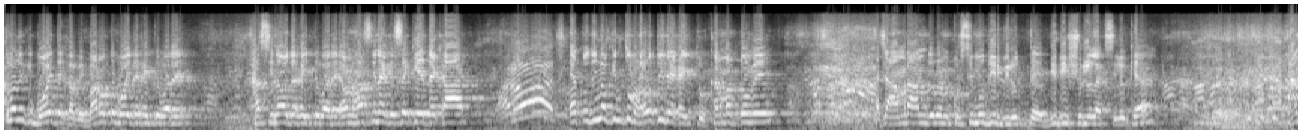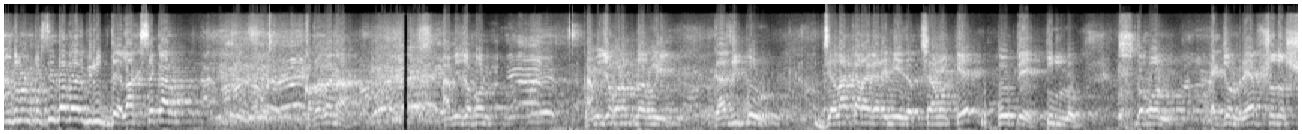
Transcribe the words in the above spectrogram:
তোমাদেরকে ভয় দেখাবে। ভারতও ভয় দেখাইতে পারে হাসিনাও দেখাইতে পারে। এখন হাসিনা গেছে কে দেখায়? এতদিনও কিন্তু ভারতই দেখাইতো। কার মাধ্যমে? আচ্ছা আমরা আন্দোলন করছি মোদির বিরুদ্ধে। দিদি শুলে লাগছিল কে? আন্দোলন করছি দাদার বিরুদ্ধে। লাগছে কার? কথা কয় না? আমি যখন আমি যখন আপনার ওই গাজীপুর জেলা কারাগারে নিয়ে যাচ্ছে আমাকে, কোর্টে তুললো, তখন একজন র্যাব সদস্য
